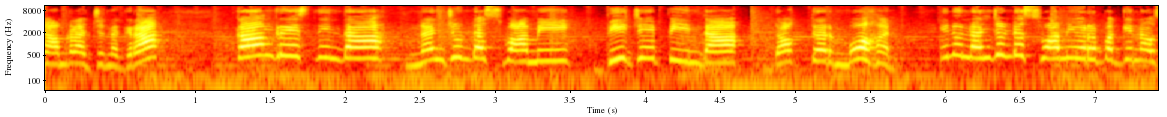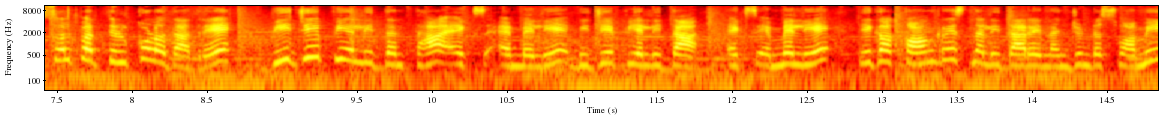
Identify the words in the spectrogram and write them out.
ಚಾಮರಾಜನಗರ. ಕಾಂಗ್ರೆಸ್ನಿಂದ ನಂಜುಂಡಸ್ವಾಮಿ, ಬಿಜೆಪಿಯಿಂದ ಡಾಕ್ಟರ್ ಮೋಹನ್. ಇನ್ನು ನಂಜುಂಡಸ್ವಾಮಿಯವರ ಬಗ್ಗೆ ನಾವು ಸ್ವಲ್ಪ ತಿಳ್ಕೊಳ್ಳೋದಾದ್ರೆ, ಬಿಜೆಪಿಯಲ್ಲಿದ್ದಂತಹ ಎಕ್ಸ್ ಎಂ ಎಲ್ ಎ ಬಿಜೆಪಿಯಲ್ಲಿದ್ದ ಎಕ್ಸ್ ಎಂ ಎಲ್ ಎ ಈಗ ಕಾಂಗ್ರೆಸ್ನಲ್ಲಿದ್ದಾರೆ ನಂಜುಂಡಸ್ವಾಮಿ.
